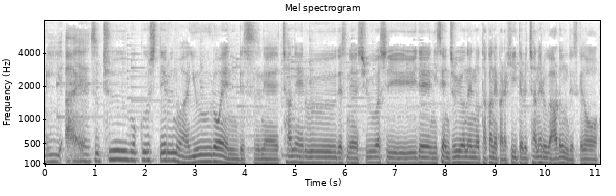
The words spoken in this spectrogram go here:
とりあえず注目してるのはユーロ円ですねチャンネルですね週足で2014年の高値から引いてるチャンネルがあるんですけど、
